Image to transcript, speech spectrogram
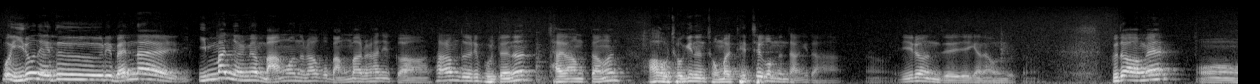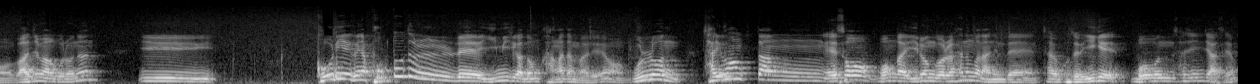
뭐 이런 애들이 맨날 입만 열면 망언을 하고 막말을 하니까 사람들이 볼 때는 자유한국당은 아우 저기는 정말 대책 없는 당이다 어, 이런 이제 얘기가 나오는 거죠. 그 다음에 어, 마지막으로는 이 거리에 그냥 폭도들의 이미지가 너무 강하단 말이에요. 물론 자유한국당에서 뭔가 이런 거를 하는 건 아닌데 잘 보세요. 이게 뭔 사진인지 아세요?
